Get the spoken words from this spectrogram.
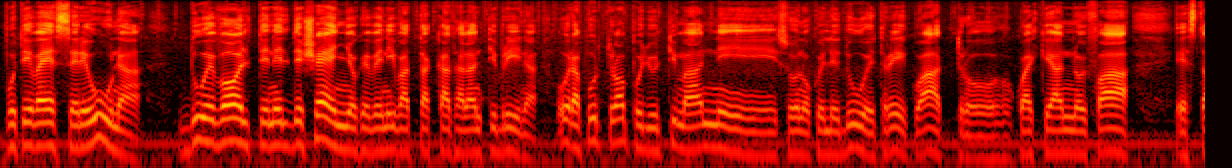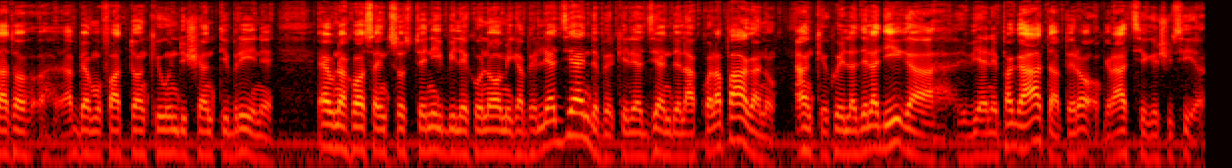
poteva essere una due volte nel decennio che veniva attaccata l'antibrina. Ora purtroppo gli ultimi anni sono quelle due, tre, quattro, qualche anno fa stato, abbiamo fatto anche 11 antibrine. È una cosa insostenibile economica per le aziende perché le aziende l'acqua la pagano, anche quella della diga viene pagata, però grazie che ci sia.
